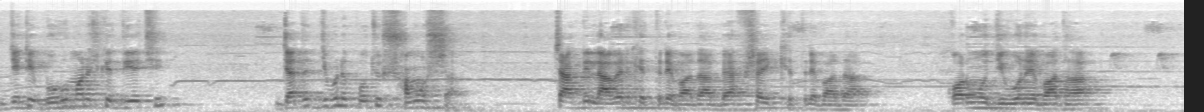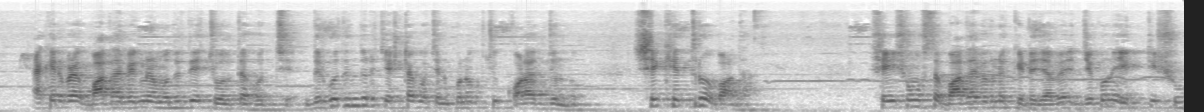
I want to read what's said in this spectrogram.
যেটি বহু মানুষকে দিয়েছি, যাদের জীবনে প্রচুর সমস্যা। চাকরি লাভের ক্ষেত্রে বাধা, ব্যবসায়িক ক্ষেত্রে বাধা, কর্মজীবনে বাধা, একের পর এক বাধা বিঘ্নের মধ্যে দিয়ে চলতে হচ্ছে। দীর্ঘদিন ধরে চেষ্টা করছেন কোনো কিছু করার জন্য, সেক্ষেত্রেও বাধা। সেই সমস্ত বাধা বিঘ্ন কেটে যাবে, যে কোনো একটি শুভ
